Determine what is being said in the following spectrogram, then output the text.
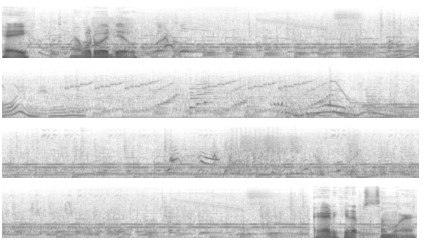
Okay, now what do I do? I gotta get up somewhere.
